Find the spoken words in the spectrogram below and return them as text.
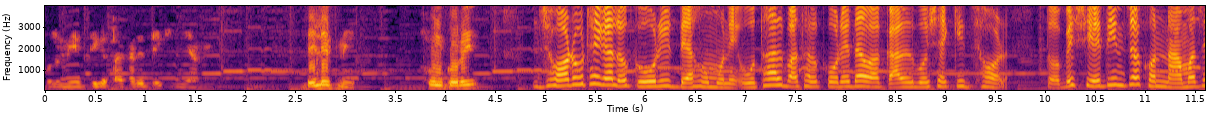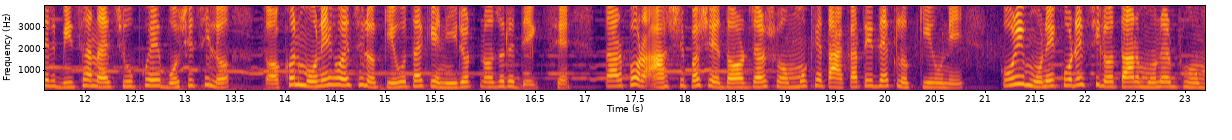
কোনো মেয়ের দিকে তাকাতে দেখিনি আমি। বিলিভ মি ফুল করি। ঝড় উঠে গেল গৌরীর দেহ মনে। উথাল পাথাল করে দেওয়া কালবৈশাখী ঝড়। তবে সেদিন যখন নামাজের বিছানায় চুপ হয়ে বসেছিল, তখন মনে হয়েছিল কেউ তাকে নিরট নজরে দেখছে। তারপর আশেপাশে দরজার সম্মুখে তাকাতে দেখল কেউ নেই। করি মনে করেছিল তার মনের ভ্রম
